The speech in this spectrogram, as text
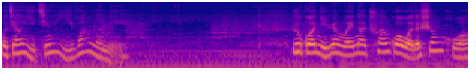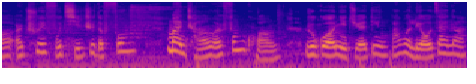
我将已经遗忘了你。如果你认为那穿过我的生活而吹拂旗帜的风漫长而疯狂，如果你决定把我留在那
